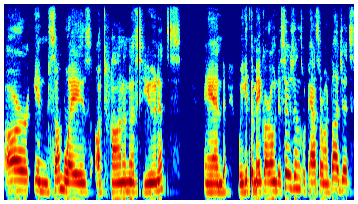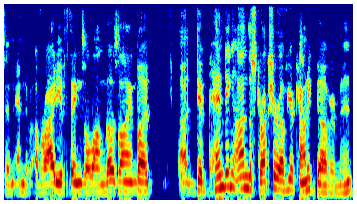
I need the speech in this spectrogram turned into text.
are in some ways autonomous units, and we get to make our own decisions. We pass our own budgets and, and a variety of things along those lines. But uh, depending on the structure of your county government,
